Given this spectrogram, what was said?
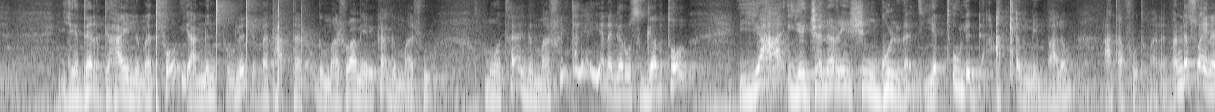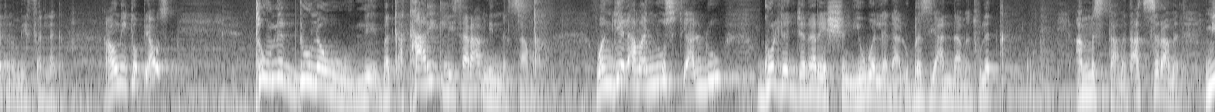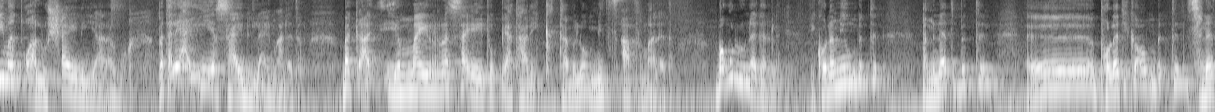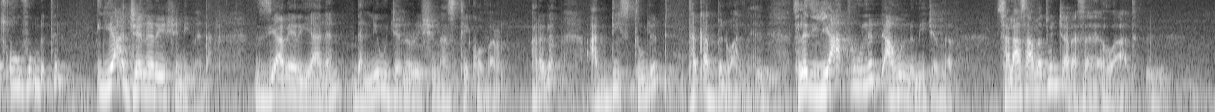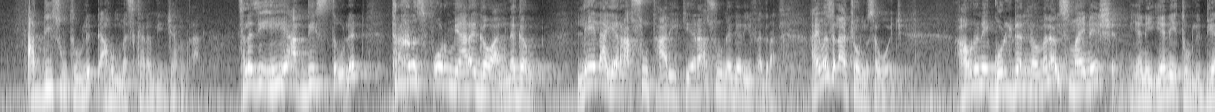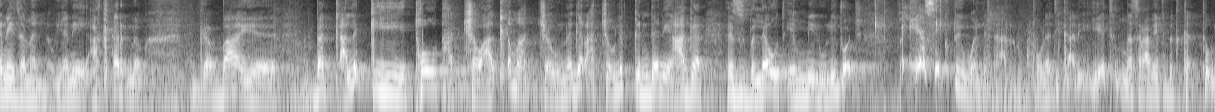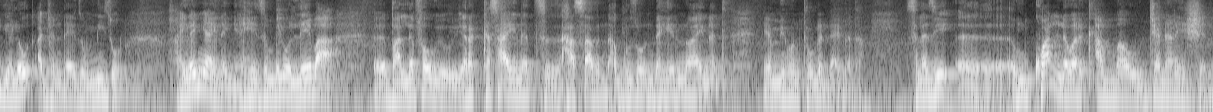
የደርግ ኃይል መጥቶ ያንን ትውልድ በታተነው። ግማሹ አሜሪካ፣ ግማሹ ሞተ፣ ግማሹ የተለያየ ነገር ውስጥ ገብቶ ያ የጀኔሬሽን ጉልበት የትውልድ አቅም የሚባለው አጠፉት ማለት ነው። እንደሱ አይነት ነው የሚፈለገው። አሁን ኢትዮጵያ ውስጥ ትውልዱ ነው በቃ ታሪክ ሊሰራ የሚነሳው። ወንጌል አማኝ ውስጥ ያሉ golden generation ይወለዳሉ። በዚህ አንድ ዓመት ሁለት አምስት ዓመት አስር ዓመት የሚመጡ አሉ shine እያደረጉ በተለያየ side ላይ ማለት ነው። በቃ የማይረሳ የኢትዮጵያ ታሪክ ተብሎ የሚጻፍ ማለት ነው። በሁሉ ነገር ላይ ኢኮኖሚውን ብትል፣ እምነት ብትል፣ ፖለቲካውን ብትል፣ ስነ ጽሁፉን ብትል ያ generation ይመጣል። እግዚአብሔር ያለን new generation has take over ነው አይደለም። አዲስ ትውልድ ተቀብሏል። ስለዚህ ያ ትውልድ አሁን ነው የሚጀምረው። ሰላሳ ዓመቱን ጨረሰ ህወሓት። አዲሱ ትውልድ አሁን መስከረም ይጀምራል። ስለዚህ ይሄ አዲስ ትውልድ transform ያደርገዋል ነገሩን ሌላ የራሱ ታሪክ የራሱ ነገር ይፈጥራል። አይመስላቸውም ሰዎች። አሁን እኔ golden ነው ምለው it's my nation የኔ ትውልድ የኔ ዘመን ነው የኔ አገር ነው ገባ በቃ ልክ ቶታቸው አቅማቸው ነገራቸው ልክ እንደኔ አገር ህዝብ ለውጥ የሚሉ ልጆች በየሴክተሩ ይወለዳሉ። politically የትም መስሪያ ቤት ብትከተው የለውጥ አጀንዳ ይዘው የሚዞር ኃይለኛ ኃይለኛ ይሄ ዝም ብሎ ሌባ ባለፈው የረከሰ አይነት ሀሳብና ጉዞ እንደሄድ ነው አይነት የሚሆን ትውልድ አይመጣም። ስለዚህ እንኳን ለወርቃማው ጀነሬሽን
